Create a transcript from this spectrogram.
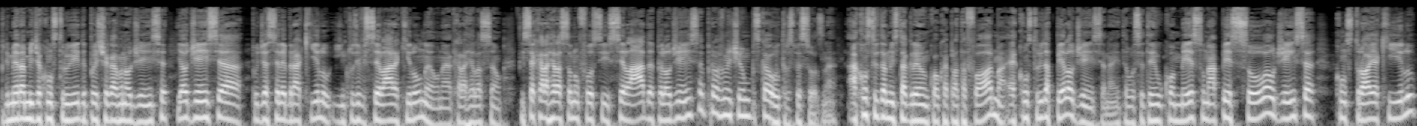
Primeiro a mídia construía e depois chegava na audiência, e a audiência podia celebrar aquilo, e inclusive selar aquilo ou não, né? Aquela relação. E se aquela relação não fosse selada pela audiência, provavelmente iam buscar outras pessoas, né? A construída no Instagram, em qualquer plataforma, é construída pela audiência, né? Então você tem o começo na pessoa, a audiência constrói aquilo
